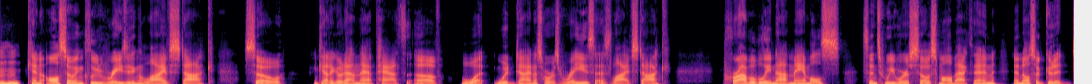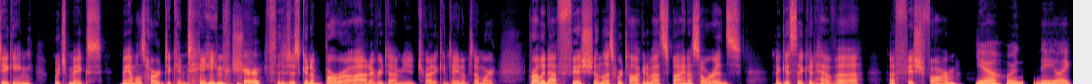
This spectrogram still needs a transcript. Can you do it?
Mhm. can also include raising livestock. So you got to go down that path of what would dinosaurs raise as livestock? Probably not mammals, since we were so small back then, and also good at digging, which makes mammals hard to contain. Sure. they're just going to burrow out every time you try to contain them somewhere. Probably not fish, unless we're talking about spinosaurids. I guess they could have a, a fish farm. Yeah. Or they like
